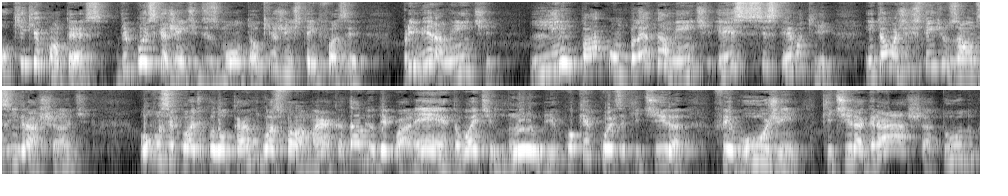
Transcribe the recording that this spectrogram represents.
o que, que acontece? Depois que a gente desmonta, o que a gente tem que fazer? Primeiramente, limpar completamente esse sistema aqui. Então, a gente tem que usar um desengraxante, ou você pode colocar, não gosto de falar marca, WD-40, White Lube, qualquer coisa que tira ferrugem, que tira graxa, tudo,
